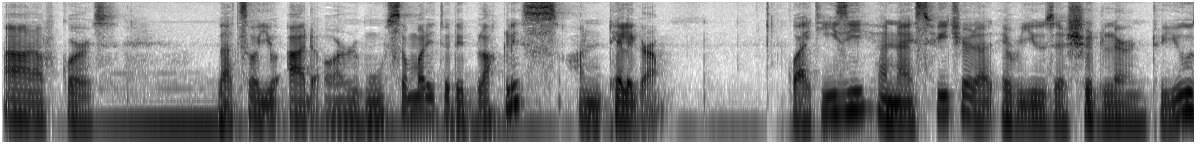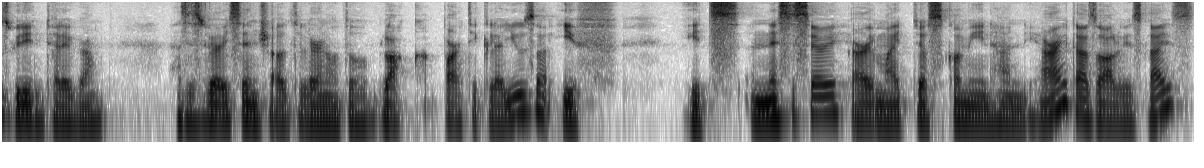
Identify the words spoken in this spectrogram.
And of course that's how you add or remove somebody to the block list on telegram. Quite easy a nice feature that every user should learn to use within telegram as it's very essential to learn how to block a particular user if it's necessary or it might just come in handy. All right as always guys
